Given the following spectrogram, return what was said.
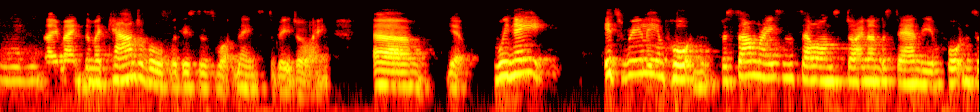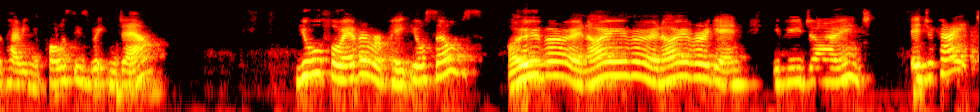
Mm-hmm. They make them accountable for this is what needs to be doing. Um, yeah, we need, it's really important. For some reason, salons don't understand the importance of having your policies written down. You will forever repeat yourselves over and over and over again if you don't educate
